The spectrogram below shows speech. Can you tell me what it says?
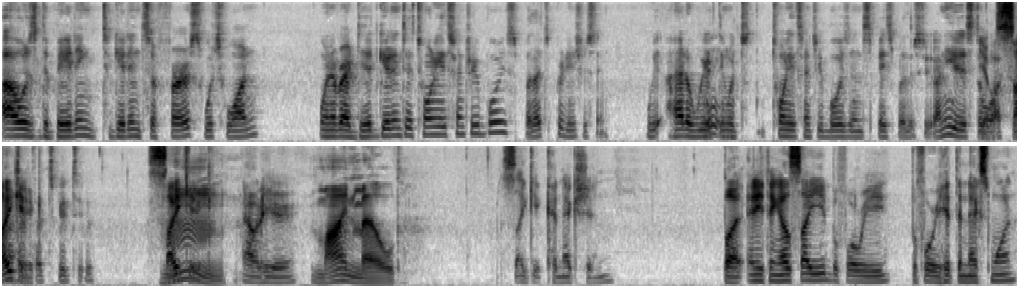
I was debating to get into first, which one, whenever I did get into 20th Century Boys, but that's pretty interesting. We I had a weird thing with 20th Century Boys and Space Brothers too. I needed to still Yeah, watch. that. I heard Psychic. That's good too. psychic Mm. out here. Mind meld. psychic connection. But anything else, Saeed, before we before we hit the next one?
